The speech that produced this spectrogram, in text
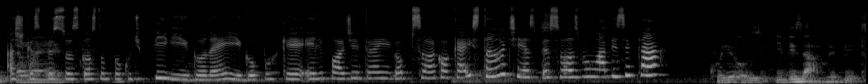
Então, Acho que as é... pessoas gostam um pouco de perigo, né, Igor? Porque ele pode entrar em erupção a qualquer instante e as pessoas vão lá visitar. Curioso e bizarro, repito.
